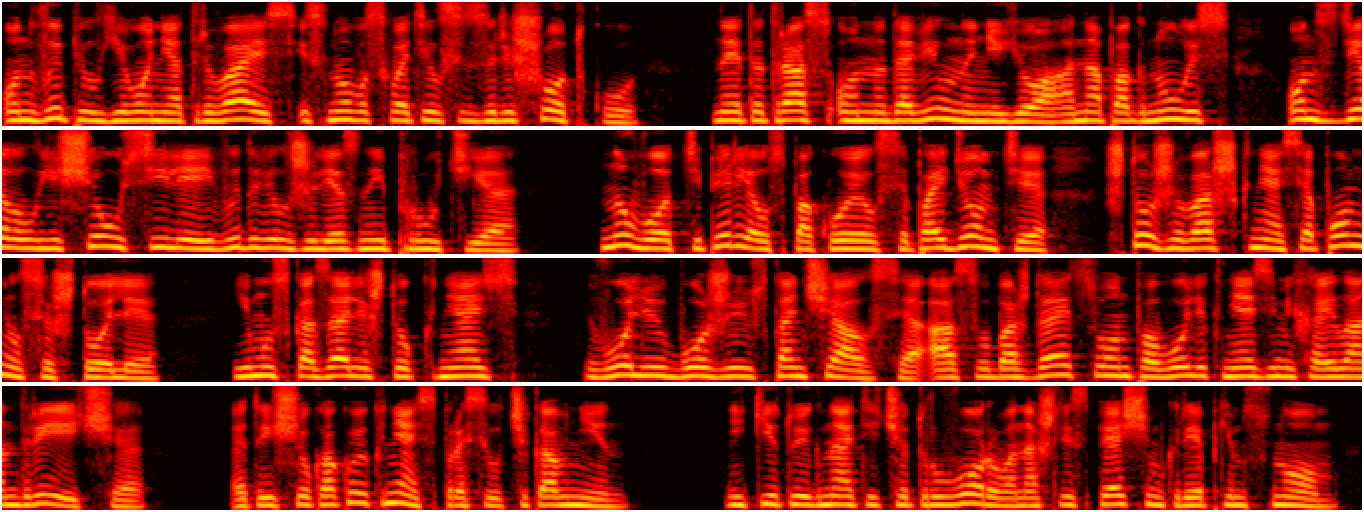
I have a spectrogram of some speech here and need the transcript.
он выпил его, не отрываясь, и снова схватился за решетку. На этот раз он надавил на нее, она погнулась, он сделал еще усилия и выдавил железные прутья. «Ну вот, теперь я успокоился. Пойдемте. Что же, ваш князь опомнился, что ли?» Ему сказали, что князь волею Божию скончался, а освобождается он по воле князя Михаила Андреевича. «Это еще какой князь?» – спросил Чековнин. Никиту Игнатьича Труворова нашли спящим крепким сном –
